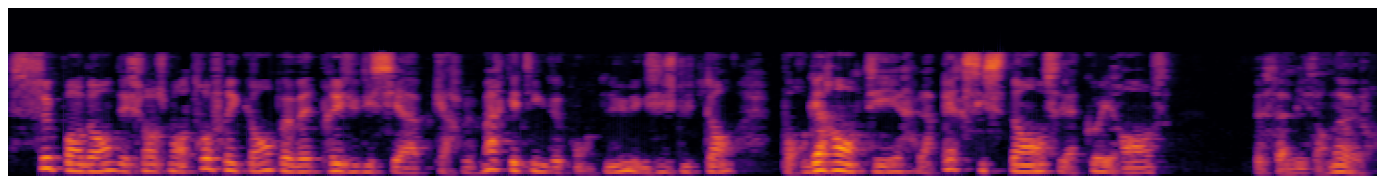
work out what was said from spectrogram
Cependant, des changements trop fréquents peuvent être préjudiciables car le marketing de contenu exige du temps pour garantir la persistance et la cohérence de sa mise en œuvre.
